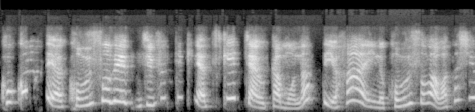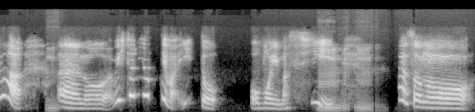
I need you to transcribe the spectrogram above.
ここまでは小嘘で自分的にはつけちゃうかもなっていう範囲の小嘘は私は、うんあの、人によってはいいと思いますし、うんうんその、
